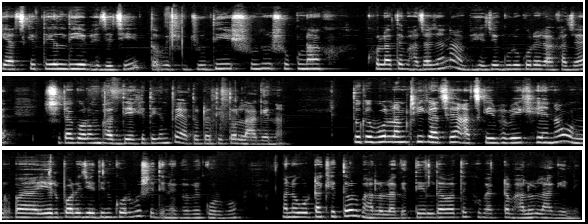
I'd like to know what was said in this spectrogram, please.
কি আজকে তেল দিয়ে ভেজেছি, তবে যদি শুধু শুকনা খোলাতে ভাজা যায় না, ভেজে গুঁড়ো করে রাখা যায়। সেটা গরম ভাত দিয়ে খেতে কিন্তু এতটা তিতো লাগে না। তোকে বললাম, ঠিক আছে, আজকে এইভাবেই খেয়ে নাও। এরপরে যেদিন করব সেদিন ওইভাবে করব। মানে ওটা খেতে ওর ভালো লাগে। তেল দেওয়াতে খুব একটা ভালো লাগেনি।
